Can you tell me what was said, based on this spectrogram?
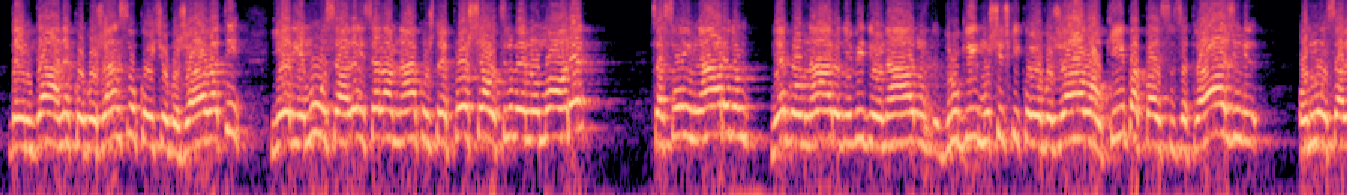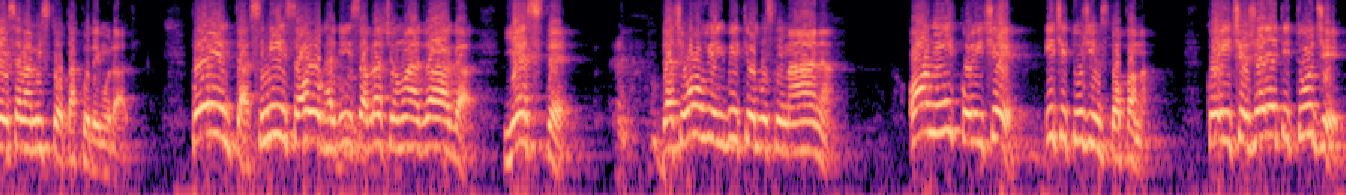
da im da neko božanstvo koji će obožavati, jer je Musa a.s. nakon što je prošao crveno more, sa svojim narodom, njegov narod je vidio narod drugi mušički koji je obožavao kipa, pa su se tražili od Musa a.s. isto tako da im uradi. Poenta, smisa ovog hadisa, braćo moja draga, jeste da će uvijek biti od muslimana oni koji će ići tuđim stopama, koji će željeti tuđe,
